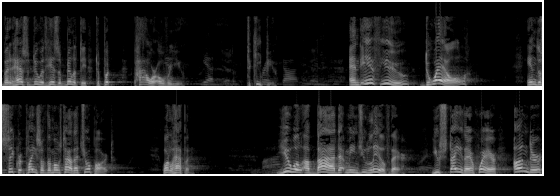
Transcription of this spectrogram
but it has to do with his ability to put power over you. Yes. To keep you. God. And if you dwell in the secret place of the Most High, that's your part, what'll happen? You will abide, that means you live there. You stay there where? Under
